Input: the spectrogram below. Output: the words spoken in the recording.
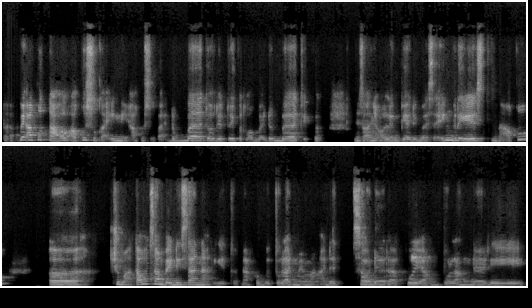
Tapi aku tahu aku suka ini aku suka debat waktu itu ikut lomba debat ikut misalnya olimpiade bahasa Inggris. Nah aku uh, cuma tahu sampai di sana gitu. Nah kebetulan memang ada saudaraku yang pulang dari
